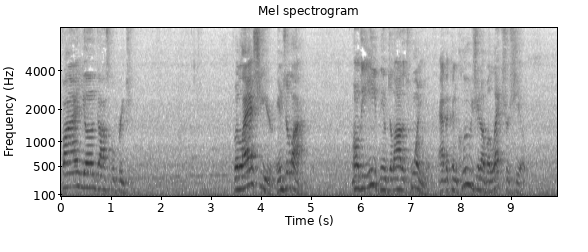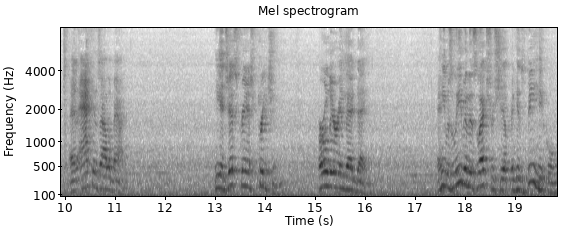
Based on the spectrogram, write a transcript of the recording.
fine young gospel preacher. But last year, in July, on the evening of July the 20th, at the conclusion of a lectureship in Athens, Alabama, he had just finished preaching earlier in that day. And he was leaving this lectureship, and his vehicle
